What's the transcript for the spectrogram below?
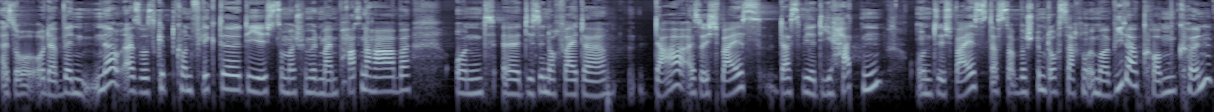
also oder wenn, ne, also es gibt Konflikte, die ich zum Beispiel mit meinem Partner habe und äh, die sind noch weiter da. Also ich weiß, dass wir die hatten und ich weiß, dass da bestimmt auch Sachen immer wieder kommen können.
